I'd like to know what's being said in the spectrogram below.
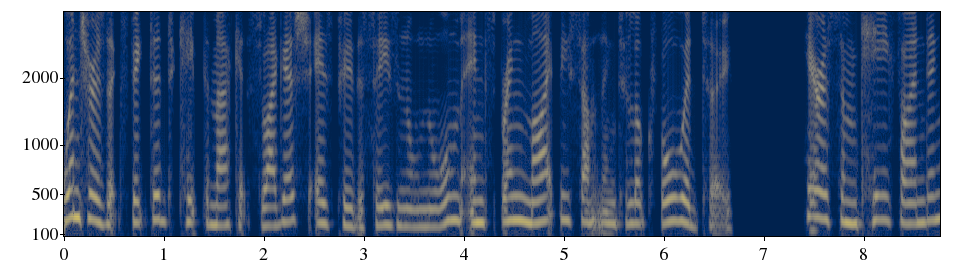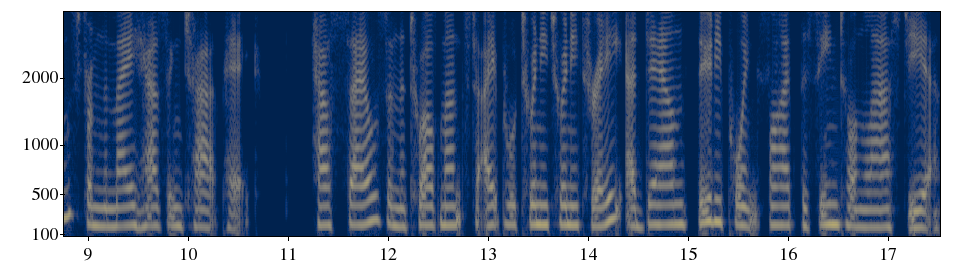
Winter is expected to keep the market sluggish as per the seasonal norm, and spring might be something to look forward to. Here are some key findings from the May Housing Chart Pack. House sales in the 12 months to April 2023 are down 30.5% on last year.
